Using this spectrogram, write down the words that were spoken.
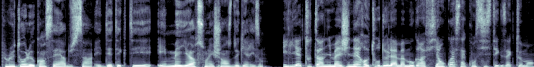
plus tôt le cancer du sein est détecté et meilleures sont les chances de guérison. Il y a tout un imaginaire autour de la mammographie. En quoi ça consiste exactement?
